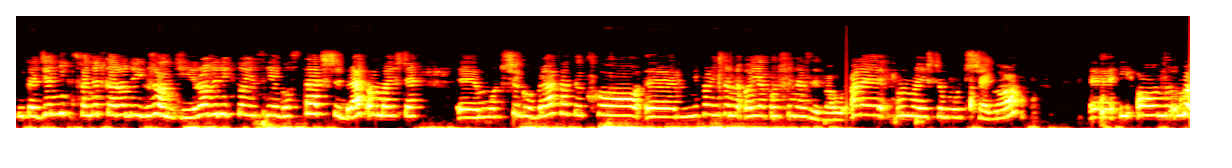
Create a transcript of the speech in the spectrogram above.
Tutaj dziennik cwaniaczka Rodrik rządzi. Rodrik to jest jego starszy brat, on ma jeszcze y, młodszego brata, tylko y, nie pamiętamy o jak on się nazywał, ale on ma jeszcze młodszego. Y, I on ma,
